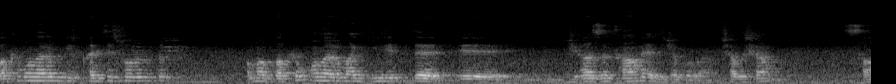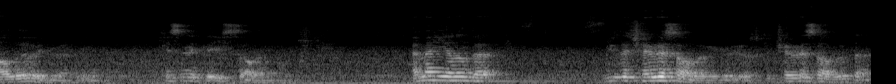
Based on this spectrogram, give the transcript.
bakım onarım bir kalite sorunudur. Ama bakım onarıma girip de e, cihazı tamir edecek olan çalışan sağlığı ve güvenliği kesinlikle iş sağlığını konuştur. Hemen yanında bir de çevre sağlığını görüyoruz ki çevre sağlığı da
